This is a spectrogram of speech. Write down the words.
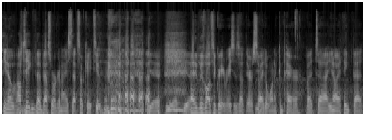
you know I'll take the best organized. That's okay too. yeah, yeah, yeah. And there's lots of great races out there, so I don't want to compare. But uh, you know, I think that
